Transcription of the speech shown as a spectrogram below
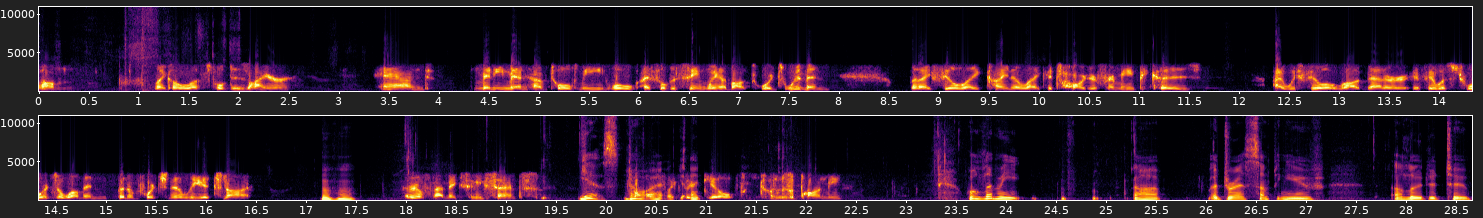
um, like a lustful desire. And many men have told me, well, I feel the same way about towards women, but I feel like kind of like it's harder for me because I would feel a lot better if it was towards a woman, but unfortunately, it's not. Mm-hmm. I don't know if that makes any sense. Yes, no, I, like the I, guilt comes upon me. Well, let me uh, address something you've alluded to.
